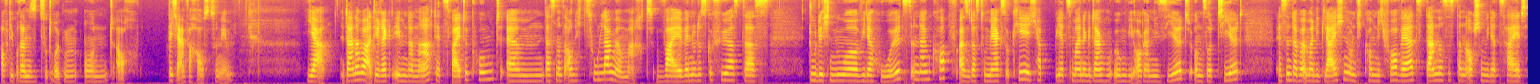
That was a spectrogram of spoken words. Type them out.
auf die Bremse zu drücken und auch dich einfach rauszunehmen. Ja, dann aber direkt eben danach der zweite Punkt, ähm, dass man es auch nicht zu lange macht, weil wenn du das Gefühl hast, dass du dich nur wiederholst in deinem Kopf, also dass du merkst, okay, ich habe jetzt meine Gedanken irgendwie organisiert und sortiert, es sind aber immer die gleichen und ich komme nicht vorwärts, dann ist es dann auch schon wieder Zeit,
